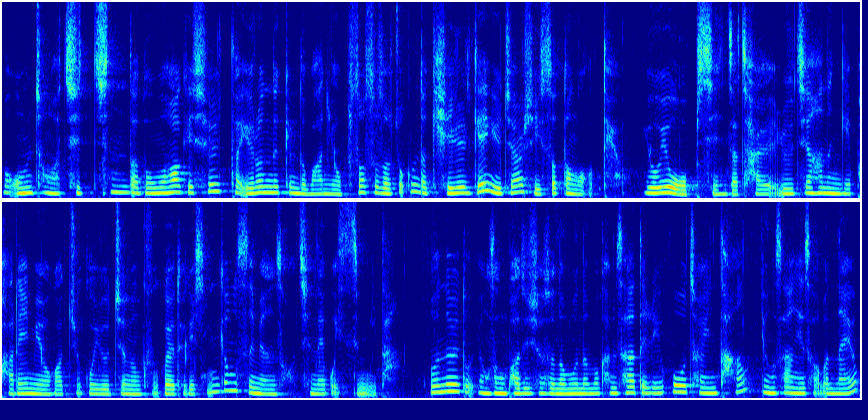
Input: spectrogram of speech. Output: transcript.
막 엄청 아, 지친다, 너무 하기 싫다 이런 느낌도 많이 없었어서 조금 더 길게 유지할 수 있었던 것 같아요. 요요 없이 진짜 잘 유지하는 게 바람이어가지고 요즘은 그거에 되게 신경 쓰면서 지내고 있습니다. 오늘도 영상 봐주셔서 너무너무 감사드리고 저희는 다음 영상에서 만나요.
